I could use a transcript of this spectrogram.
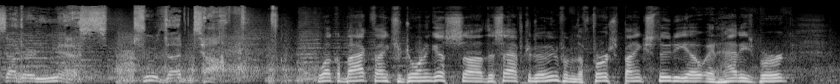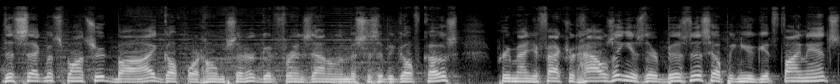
Southern Miss to the top. Welcome back. Thanks for joining us uh, this afternoon from the First Bank Studio in Hattiesburg. This segment sponsored by Gulfport Home Center, good friends down on the Mississippi Gulf Coast. Pre-manufactured housing is their business, helping you get financed,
